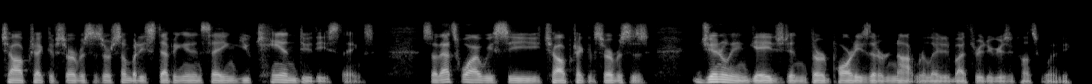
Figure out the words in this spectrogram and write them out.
child protective services or somebody stepping in and saying, you can do these things. So that's why we see child protective services generally engaged in third parties that are not related by three degrees of consanguinity.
